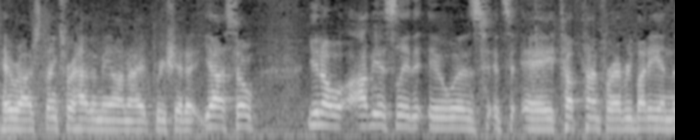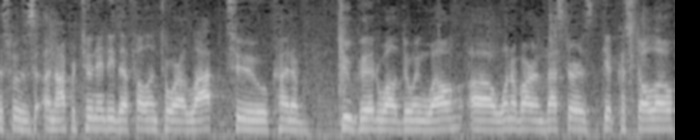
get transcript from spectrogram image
Hey Raj, thanks for having me on. I appreciate it. Yeah, so you know, obviously it was it's a tough time for everybody, and this was an opportunity that fell into our lap to kind of do good while doing well. Uh, one of our investors, Dick Costolo,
